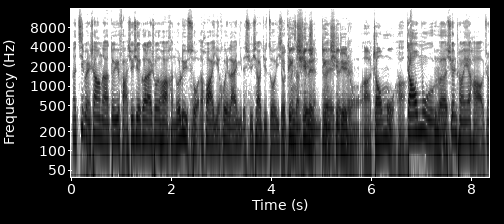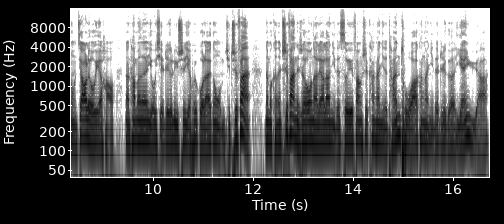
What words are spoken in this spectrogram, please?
那基本上呢，对于法学学科来说的话，很多律所的话也会来你的学校去做一些定期的定期这种啊招募哈，招募呃宣传也好，这种交流也好。那他们呢有一些这个律师也会过来跟我们去吃饭。那么可能吃饭的时候呢，聊聊你的思维方式，看看你的谈吐啊，看看你的这个言语啊，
